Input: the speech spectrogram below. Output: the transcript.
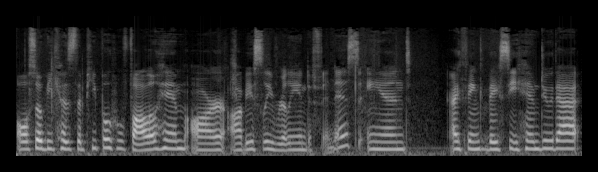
also because the people who follow him are obviously really into fitness and I think they see him do that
